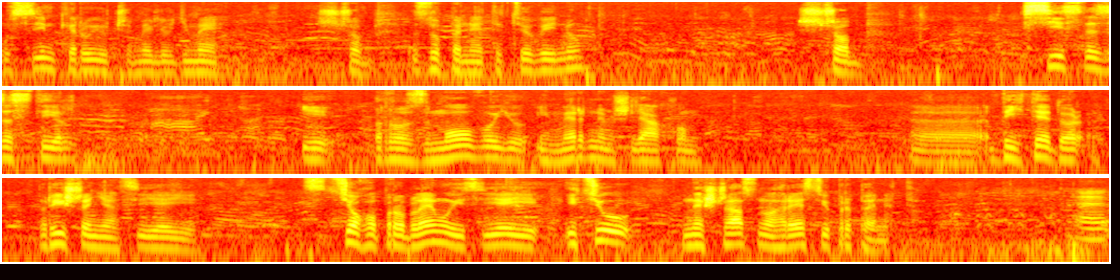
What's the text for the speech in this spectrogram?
усім керуючими людьми, щоб зупинити цю війну, щоб сісти за стіл і розмовою і мирним шляхом е, дійти до рішення цієї цього проблему і цієї і цю нещасну агресію припинити. Е,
